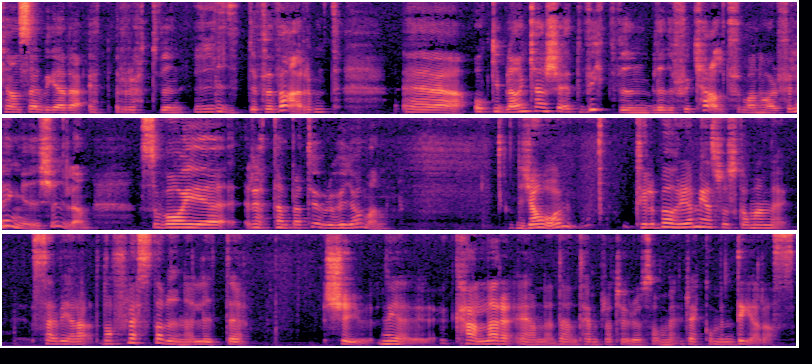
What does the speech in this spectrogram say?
kan servera ett rött vin lite för varmt. Eh, och ibland kanske ett vitt vin blir för kallt för man har för länge i kylen. Så vad är rätt temperatur och hur gör man? Ja, till att börja med så ska man servera de flesta viner lite kyl, kallare än den temperaturen som rekommenderas.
